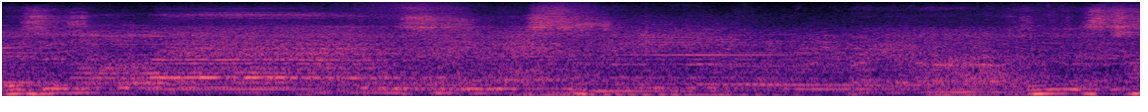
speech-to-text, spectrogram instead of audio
There's an old man sitting next to me. But after this time.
